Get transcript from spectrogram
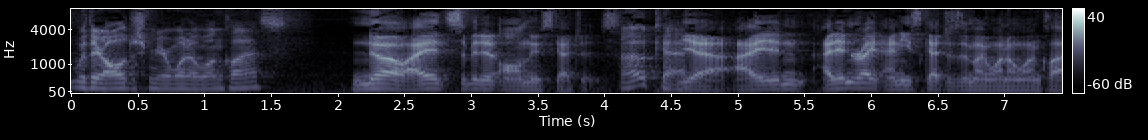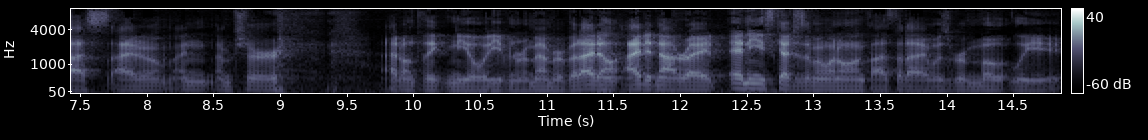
were they all just from your 101 class? No, I had submitted all new sketches. Okay. Yeah, I didn't. I didn't write any sketches in my 101 class. I don't. I'm, I'm sure. I don't think Neil would even remember, but I don't. I did not write any sketches in my 101 class that I was remotely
